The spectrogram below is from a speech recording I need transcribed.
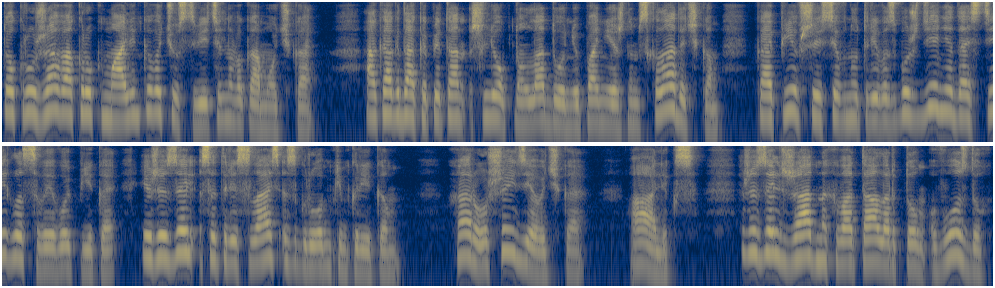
то кружа вокруг маленького чувствительного комочка. А когда капитан шлепнул ладонью по нежным складочкам, копившееся внутри возбуждение достигло своего пика, и Жизель сотряслась с громким криком. «Хорошая девочка!» «Алекс!» Жизель жадно хватала ртом воздух,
